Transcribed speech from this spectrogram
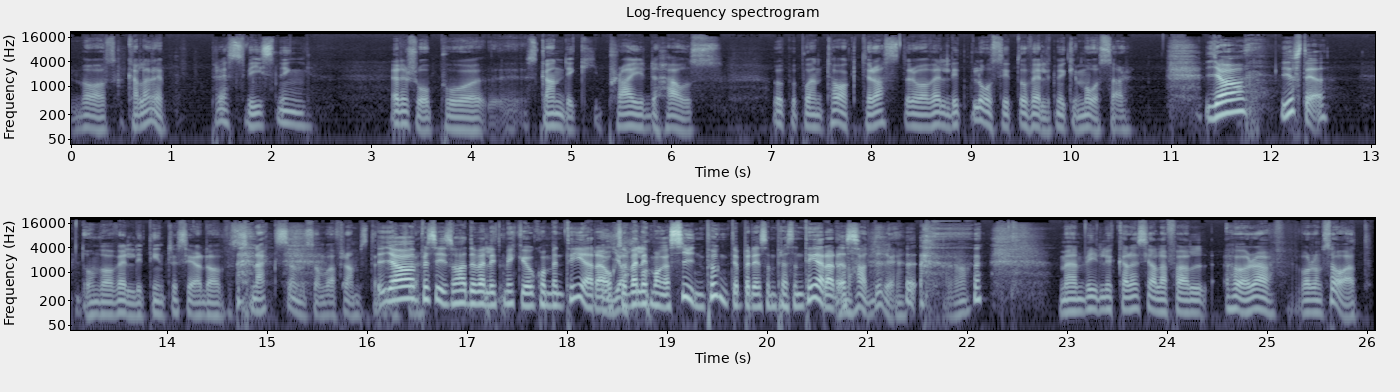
vad ska jag kalla det, pressvisning eller så på eh, Scandic Pride House uppe på en takterrass där det var väldigt blåsigt och väldigt mycket måsar. Ja, just det. De var väldigt intresserade av snacksen som var framställda. Ja, precis, och hade väldigt mycket att kommentera. Också ja. väldigt många synpunkter på det som presenterades. De hade det. Ja. Men vi lyckades i alla fall höra vad de sa. att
